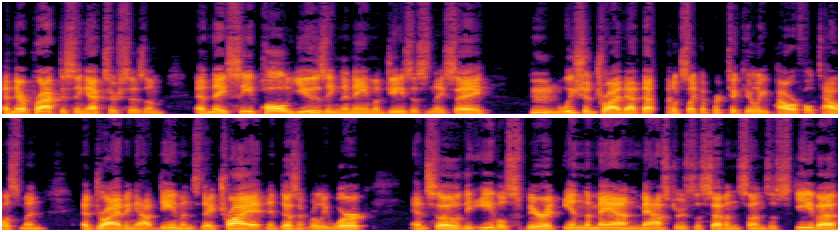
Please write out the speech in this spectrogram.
and they're practicing exorcism. And they see Paul using the name of Jesus, and they say, "Hmm, we should try that. That looks like a particularly powerful talisman at driving out demons." They try it, and it doesn't really work. And so the evil spirit in the man masters the seven sons of Sceva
